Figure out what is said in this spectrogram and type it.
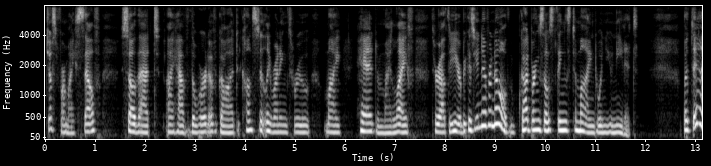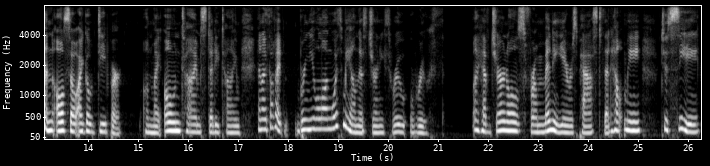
just for myself so that I have the Word of God constantly running through my head and my life throughout the year because you never know. God brings those things to mind when you need it. But then also, I go deeper on my own time, study time, and I thought I'd bring you along with me on this journey through Ruth. I have journals from many years past that help me to see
